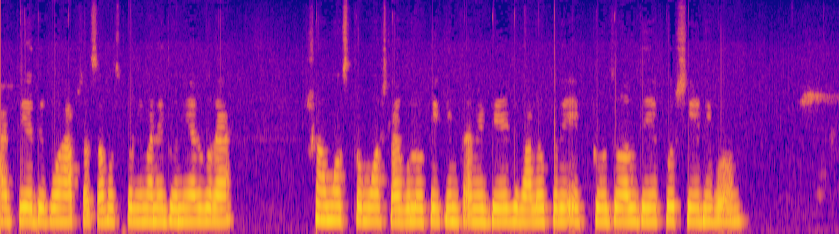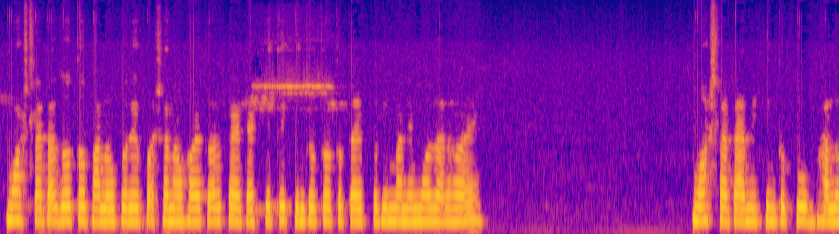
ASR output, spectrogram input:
আর দিয়ে দেব হাফ চা চামচ পরিমাণে ধনিয়ার গুঁড়া। সমস্ত মশলাগুলোকে কিন্তু আমি বেশ ভালো করে একটু জল দিয়ে কষিয়ে নিব। মশলাটা যত ভালো করে কষানো হয়, তরকারিটা খেতে কিন্তু ততটাই পরিমাণে মজার হয়। মশলাটা আমি কিন্তু খুব ভালো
